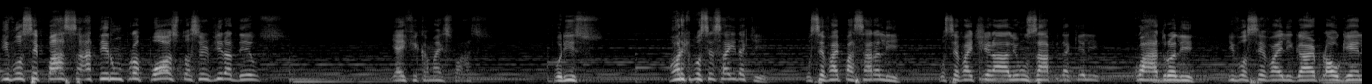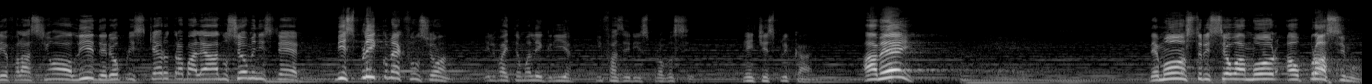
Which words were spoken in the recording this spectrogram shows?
e você passa a ter um propósito a servir a Deus, e aí fica mais fácil. Por isso, a hora que você sair daqui, você vai passar ali, você vai tirar ali um zap daquele quadro ali, e você vai ligar para alguém ali e falar assim: Ó, oh, líder, eu quero trabalhar no seu ministério, me explique como é que funciona. Ele vai ter uma alegria em fazer isso para você, em te explicar. Amém? Demonstre seu amor ao próximo.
